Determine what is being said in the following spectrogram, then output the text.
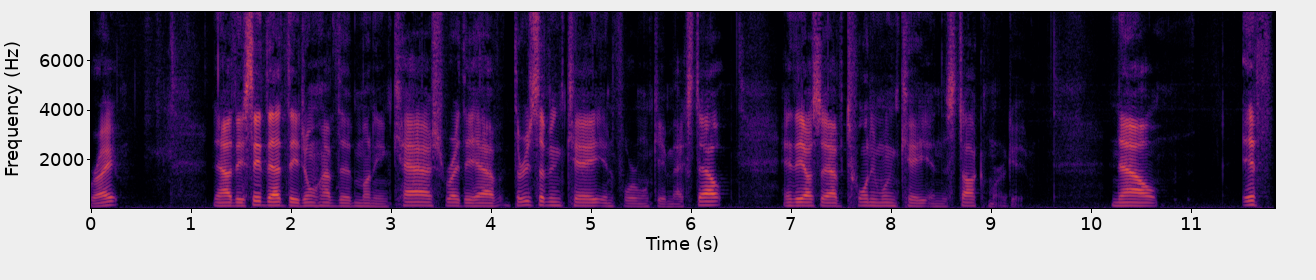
right? Now they say that they don't have the money in cash, right? They have 37k in 401k maxed out, and they also have 21k in the stock market. Now, if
